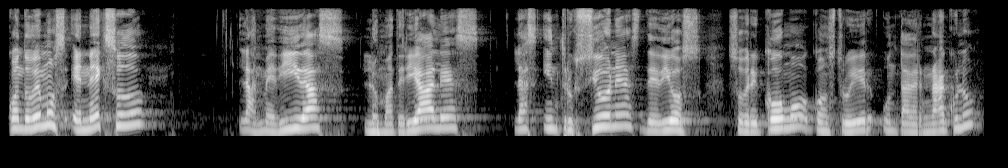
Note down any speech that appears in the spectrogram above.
Cuando vemos en Éxodo las medidas, los materiales, las instrucciones de Dios sobre cómo construir un tabernáculo,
